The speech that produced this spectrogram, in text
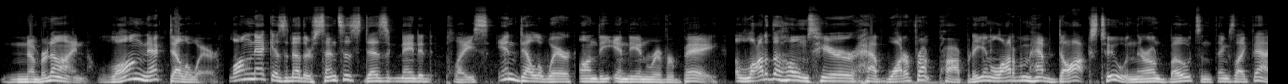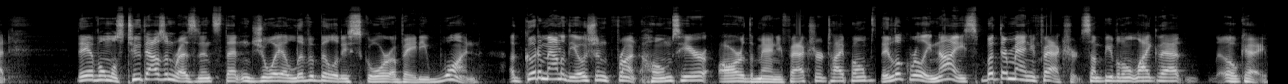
Number 9. Long Neck, Delaware. Long Neck is another census designated place in Delaware on the Indian River Bay. A lot of the homes here have waterfront property and a lot of them have docks too and their own boats and things like that. They have almost 2,000 residents that enjoy a livability score of 81. A good amount of the oceanfront homes here are the manufacturer type homes. They look really nice, but they're manufactured. Some people don't like that. Okay.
